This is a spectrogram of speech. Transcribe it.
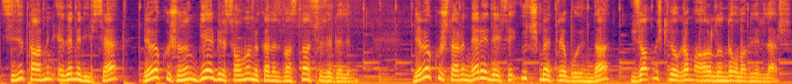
sizi tahmin edemediyse deve kuşunun diğer bir savunma mekanizmasından söz edelim. Deve kuşları neredeyse 3 metre boyunda 160 kilogram ağırlığında olabilirler.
